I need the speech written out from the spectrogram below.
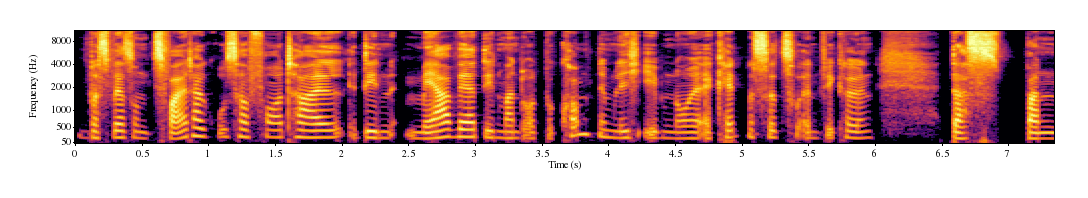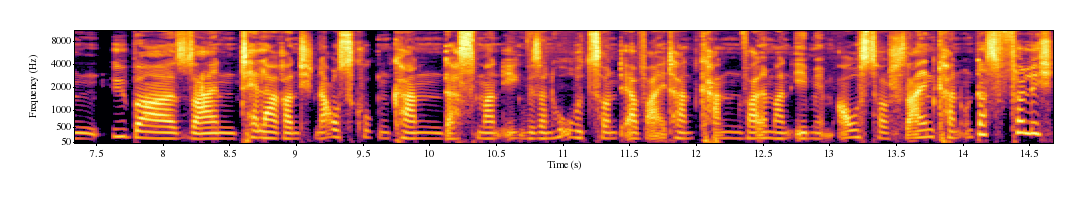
das wäre so ein zweiter großer Vorteil, den Mehrwert, den man dort bekommt, nämlich eben neue Erkenntnisse zu entwickeln, dass man über seinen Tellerrand hinausgucken kann, dass man irgendwie seinen Horizont erweitern kann, weil man eben im Austausch sein kann. Und das völlig,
